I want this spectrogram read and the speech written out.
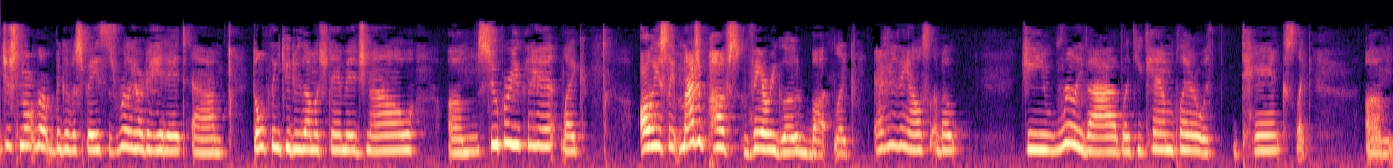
just not that big of a space. It's really hard to hit it. Um, don't think you do that much damage now. Um, super you can hit like obviously Magic Puff's very good, but like everything else about Gene really bad. Like you can play her with tanks like um,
